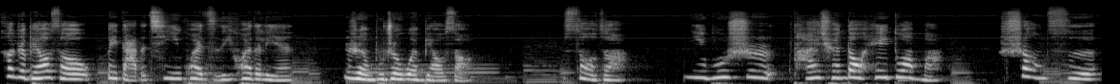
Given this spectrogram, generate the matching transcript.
看着表嫂被打得青一块紫一块的脸，忍不住问表嫂：“嫂子，你不是跆拳道黑段吗？上次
